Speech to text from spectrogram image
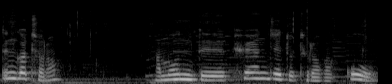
뜬 것처럼 아몬드 표현제도 들어갔고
